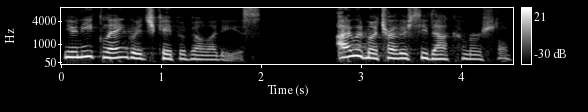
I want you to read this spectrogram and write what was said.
unique language capabilities. I would much rather see that commercial.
